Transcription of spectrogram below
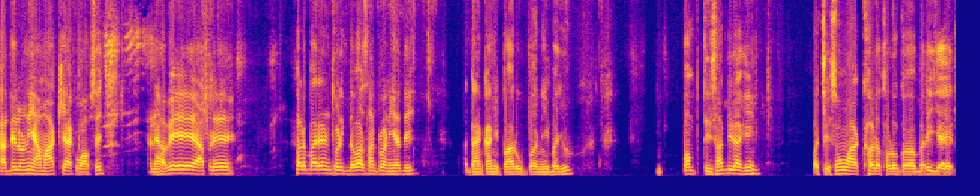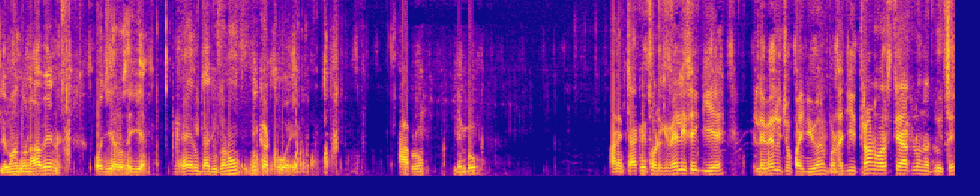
ખાધેલું નહીં, આમાં આખે આખું આવશે જ. અને હવે આપણે ખડબારે થોડીક દવા છાંટવાની હતી. ઢાંકાની પાર ઉપર ને બાજુ. પંપથી છાંટી રાખી પછી શું, આ ખડ થોડુંક બરી જાય એટલે વાંધો ના આવે ને. ઓજિયારો થઈ જાય. એરું જાજુ ઘણું નીકળતું હોય. આપણું લીંબુ. અને ચાકરી થોડીક વહેલી થઈ ગઈ એટલે વહેલું ચોપાઈ ગયું એમ. પણ હજી ત્રણ વર્ષથી આટલું ને આટલું છે.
